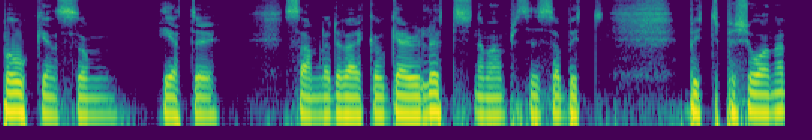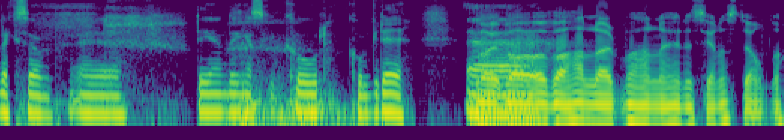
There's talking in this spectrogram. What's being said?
boken som heter Samlade verk av Gary Lutz när man precis har bytt, bytt persona liksom. Eh, det är ändå en ganska cool, cool grej. Vad, Eh, vad, vad, handlar, vad handlar hennes senaste om då?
